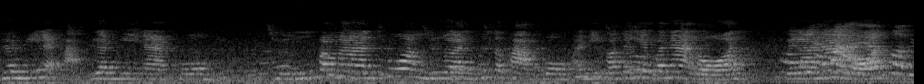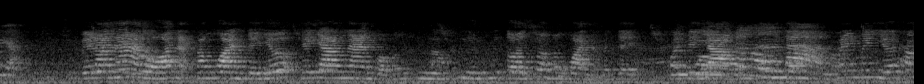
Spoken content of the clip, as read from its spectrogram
เดือนนี้แหละค่ะ เดือนมีนาคม ถึงประมาณช่วงเดือนพฤษภาคม อันนี้เขาจะเรียกว่าหน้าร้อน เวลาหน้าร้อน เวลาหน้าร้อนอะกลางวันจะเยอะจะยาวนานกว่ากลางคืนคืนคือตอนช่วงกลางวันอะมันจะมันจะยาวมันจะไม่ไม่เยอะเท่า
